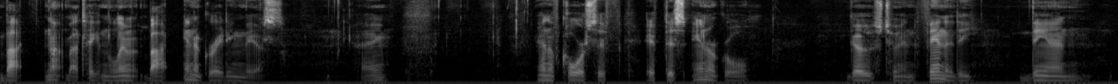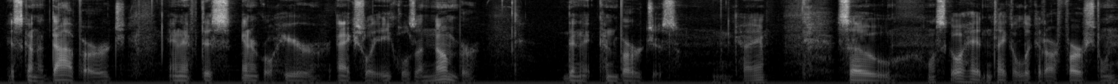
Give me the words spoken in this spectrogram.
by not by taking the limit, by integrating this. Okay. And of course, if if this integral goes to infinity, then it's going to diverge. And if this integral here actually equals a number, then it converges. Okay. So let's go ahead and take a look at our first one.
